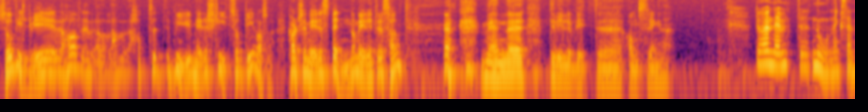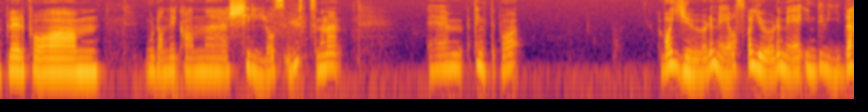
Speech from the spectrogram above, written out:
så ville vi ha, ha, hatt et mye mer slitsomt liv. altså. Kanskje mer spennende og mer interessant. men uh, det ville blitt uh, anstrengende. Du har nevnt noen eksempler på um, hvordan vi kan uh, skille oss ut. Men jeg tenkte på hva gjør det med oss? Hva gjør det med individet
